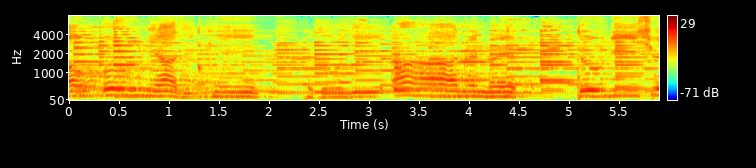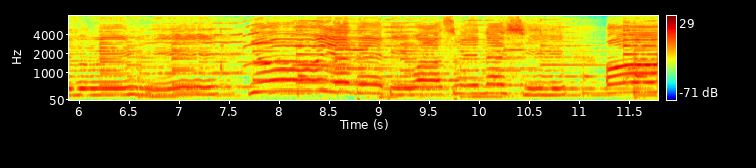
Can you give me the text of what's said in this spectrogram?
မောင်ပုံများစီခင်တကူကြီးအားနွယ်နွယ်တုံပြီးရွှေဘဝင်းညိုရတဲ့ဒီဝါဆွေနှရှင်အော်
